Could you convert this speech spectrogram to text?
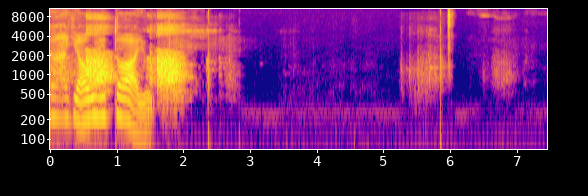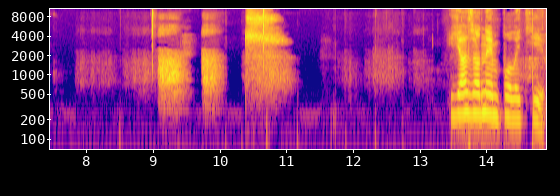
А, Я улетаю. Я за ним полетів.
